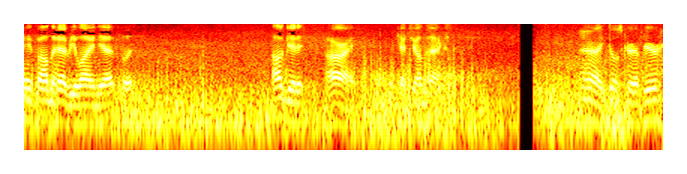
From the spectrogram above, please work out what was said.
Ain't found the heavy line yet, but I'll get it. All right, catch you on the next. All right, ghost crab here.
